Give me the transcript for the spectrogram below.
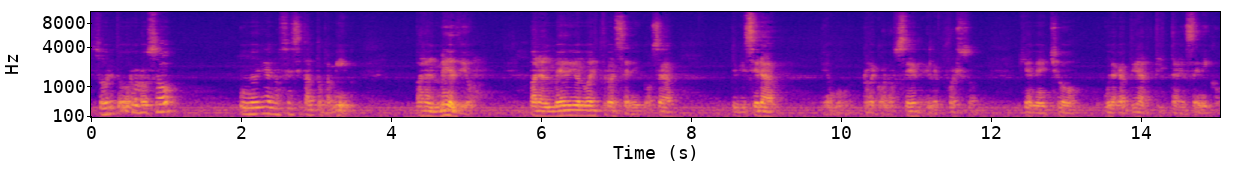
Sobre todo horroroso, no diría, no sé si tanto para mí, para el medio, para el medio nuestro escénico. O sea, yo quisiera, digamos, reconocer el esfuerzo que han hecho una cantidad de artistas escénicos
